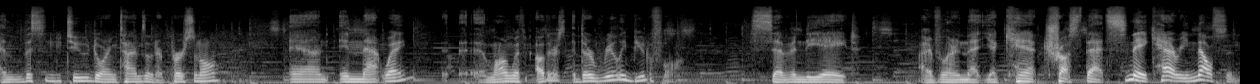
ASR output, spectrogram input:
and listened to during times that are personal. And in that way, along with others, they're really beautiful. 78. I've learned that you can't trust that snake, Harry Nelson.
